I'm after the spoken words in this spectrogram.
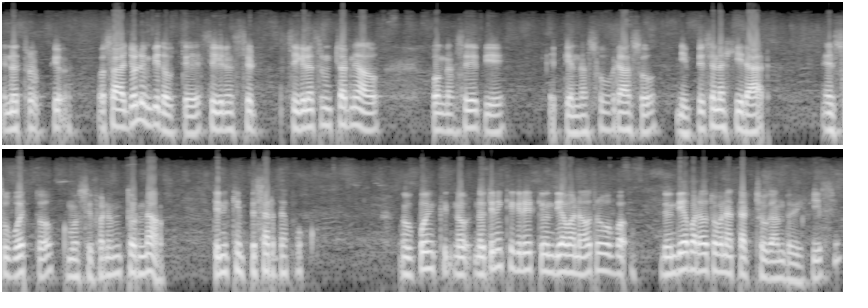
en nuestro pie. O sea, yo lo invito a ustedes, si quieren, ser, si quieren hacer un charneado, pónganse de pie, extiendan sus brazos y empiecen a girar en su puesto como si fueran un tornado. Tienen que empezar de a poco. No, pueden, no, no tienen que creer que un día van a otro, de un día para otro van a estar chocando edificios,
